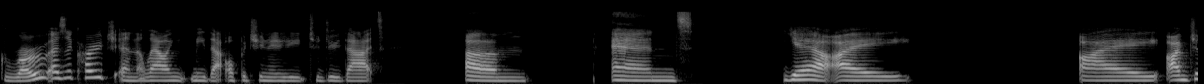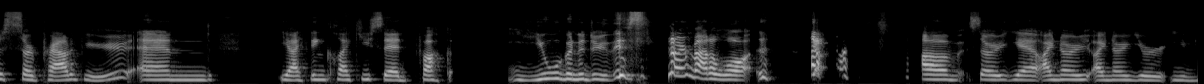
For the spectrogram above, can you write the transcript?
grow as a coach and allowing me that opportunity to do that. Um and yeah i i i'm just so proud of you. And yeah i think like you said fuck you were going to do this no matter what um so yeah i know i know you're you've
